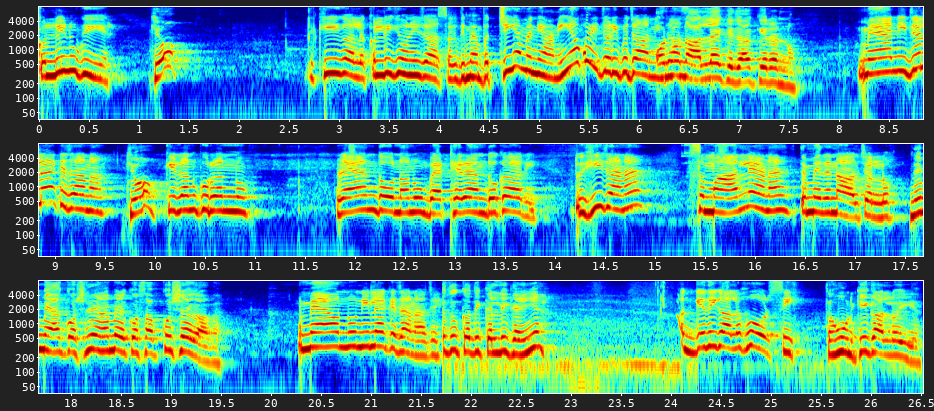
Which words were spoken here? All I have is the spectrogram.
ਕੱਲੀ ਨੂੰ ਗਈ ਹੈ ਕਿਉਂ? ਤੇ ਕੀ ਗੱਲ ਕੱਲੀ ਕਿਉਂ ਨਹੀਂ ਜਾ ਸਕਦੀ? ਮੈਂ ਬੱਚੀ ਆ ਮੈਂ ਨਿਆਣੀ ਆ ਕੋਈ ਜਿਹੜੀ ਬਾਜ਼ਾਰ ਨਹੀਂ ਉਹਨੂੰ ਨਾਲ ਲੈ ਕੇ ਜਾ ਕਿਰਨ ਨੂੰ। ਮੈਂ ਨਹੀਂ ਜੇ ਲੈ ਕੇ ਜਾਣਾ। ਕਿਉਂ? ਕਿਰਨ ਕੁਰਨ ਨੂੰ। ਰਹਿਣ ਦੋ ਉਹਨਾਂ ਨੂੰ ਬੈਠੇ ਰਹਿਣ ਦੋ ਘਰ ਹੀ। ਤੁਸੀਂ ਜਾਣਾ ਹੈ, ਸਮਾਨ ਲੈਣਾ ਹੈ ਤੇ ਮੇਰੇ ਨਾਲ ਚੱਲੋ। ਨਹੀਂ ਮੈਂ ਕੁਛ ਨਹੀਂ ਲੈਣਾ ਮੇਰੇ ਕੋਲ ਸਭ ਕੁਝ ਹੈਗਾ ਵਾ। ਮੈਂ ਉਹਨੂੰ ਨਹੀਂ ਲੈ ਕੇ ਜਾਣਾ ਜੇ। ਤੂੰ ਕਦੀ ਕੱਲੀ ਗਈ ਹੈ ਅੱਗੇ ਦੀ ਗੱਲ ਹੋਰ ਸੀ। ਤੇ ਹੁਣ ਕੀ ਗੱਲ ਹੋਈ ਹੈ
